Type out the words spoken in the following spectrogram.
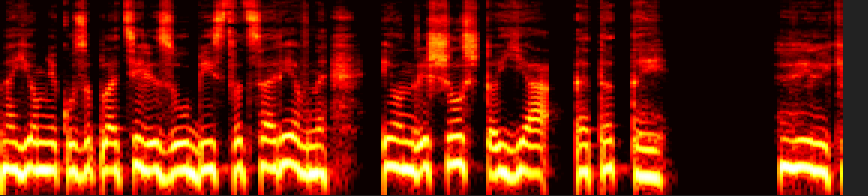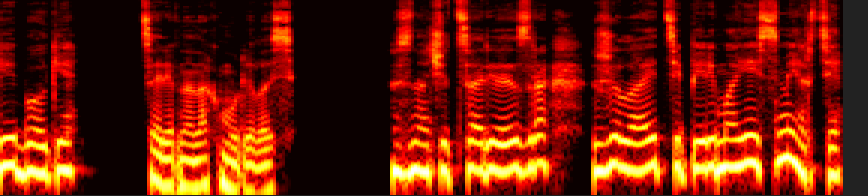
Наемнику заплатили за убийство царевны, и он решил, что я — это ты». «Великие боги!» — царевна нахмурилась. Значит, царь Эзра желает теперь и моей смерти.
